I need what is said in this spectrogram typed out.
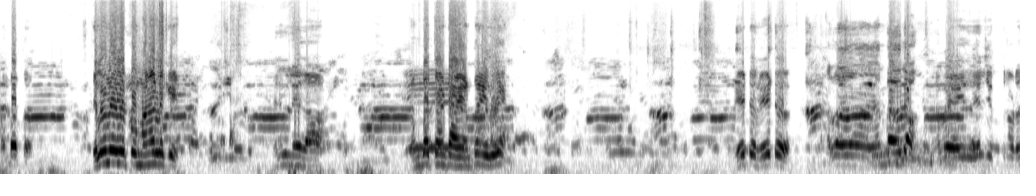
తొంభత్తు తెలుగులో చెప్పు మనోళ్ళకి. తెలుగు లేదా? తొంభై అంట ఎంత ఇది? Rate rate. ఎనభై ఐదు. వేలు చెప్తున్నాడు.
